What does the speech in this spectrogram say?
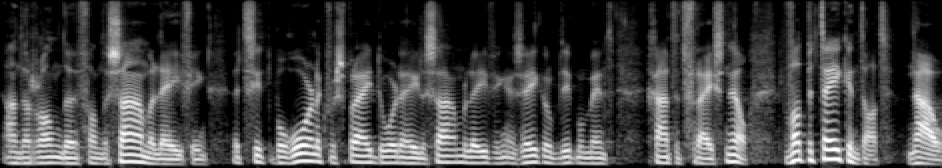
aan de randen van de samenleving. Het zit behoorlijk verspreid door de hele samenleving en zeker op dit moment gaat het vrij snel. Wat betekent dat? Nou,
